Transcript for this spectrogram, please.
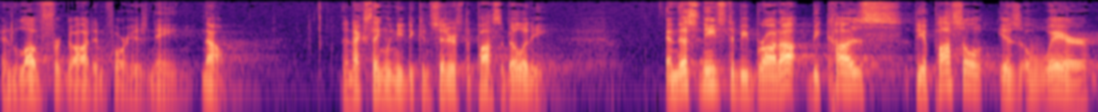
and love for God and for His name? Now, the next thing we need to consider is the possibility and this needs to be brought up because the apostle is aware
